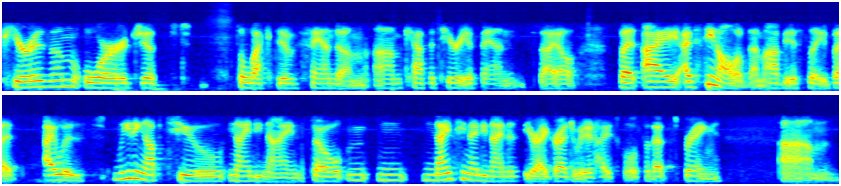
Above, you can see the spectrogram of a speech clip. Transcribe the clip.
purism or just selective fandom, um, cafeteria fan style. But I, I've seen all of them, obviously. But I was leading up to 99. So 1999 is the year I graduated high school. So that spring, um,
